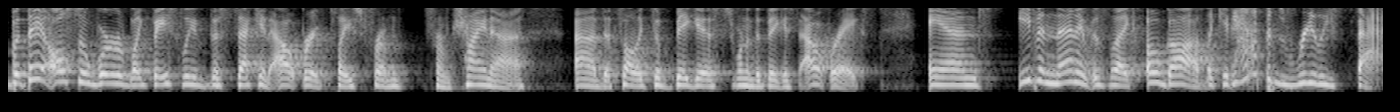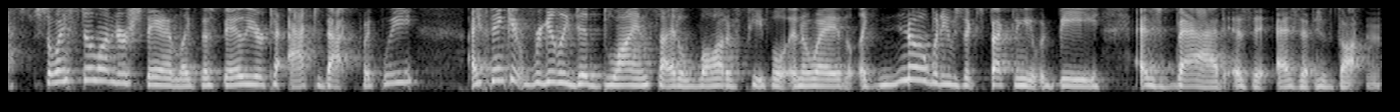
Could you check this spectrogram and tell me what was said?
But they also were like basically the second outbreak place from from China uh, that saw like the biggest, one of the biggest outbreaks. And even then, it was like, oh God, like it happens really fast. So I still understand like the failure to act that quickly. I think it really did blindside a lot of people in a way that like nobody was expecting it would be as bad as it as it has gotten.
